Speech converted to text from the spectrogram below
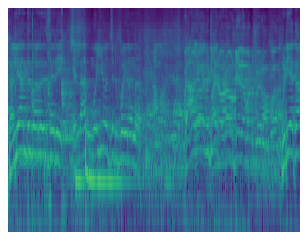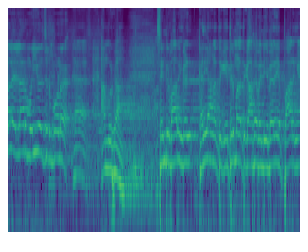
கல்யாணத்துக்கு வர்றது சரி. எல்லாரும் மொய் வச்சுட்டு போயிடணும் காலையில விடிய போட்டு விடிய காலைல எல்லாரும் மொய் வச்சுட்டு போனேன். ஆ, ஆ, முருகா சென்று வாருங்கள். கல்யாணத்துக்கு திருமணத்துக்காக வேண்டிய வேலையை பாருங்க.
